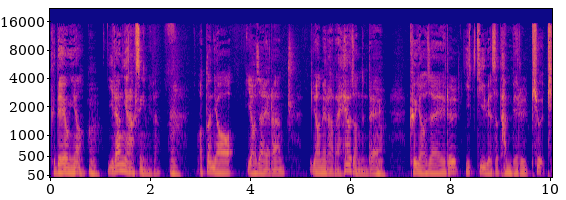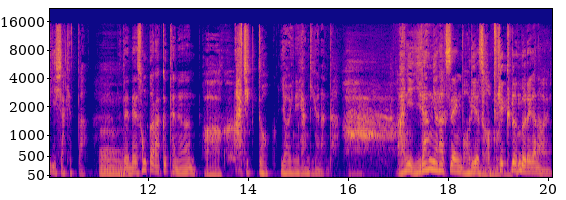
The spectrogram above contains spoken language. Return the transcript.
그 내용이요. 음. 1학년 학생입니다. 음. 어떤 여 여자애랑 연애를 하다 헤어졌는데 음. 그 여자애를 잊기 위해서 담배를 피, 피기 시작했다. 음. 근데 내 손가락 끝에는 아, 그. 아직도 여인의 향기가 난다. 아. 아니 1학년 학생 머리에서 음. 어떻게 그런 노래가 나와요?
